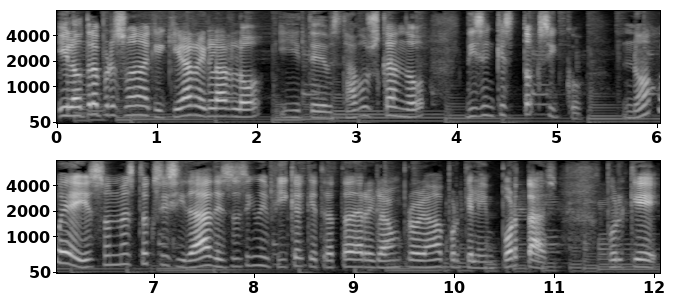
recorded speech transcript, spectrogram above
Y la otra persona que quiere arreglarlo y te está buscando, dicen que es tóxico. No, güey, eso no es toxicidad, eso significa que trata de arreglar un problema porque le importas, porque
